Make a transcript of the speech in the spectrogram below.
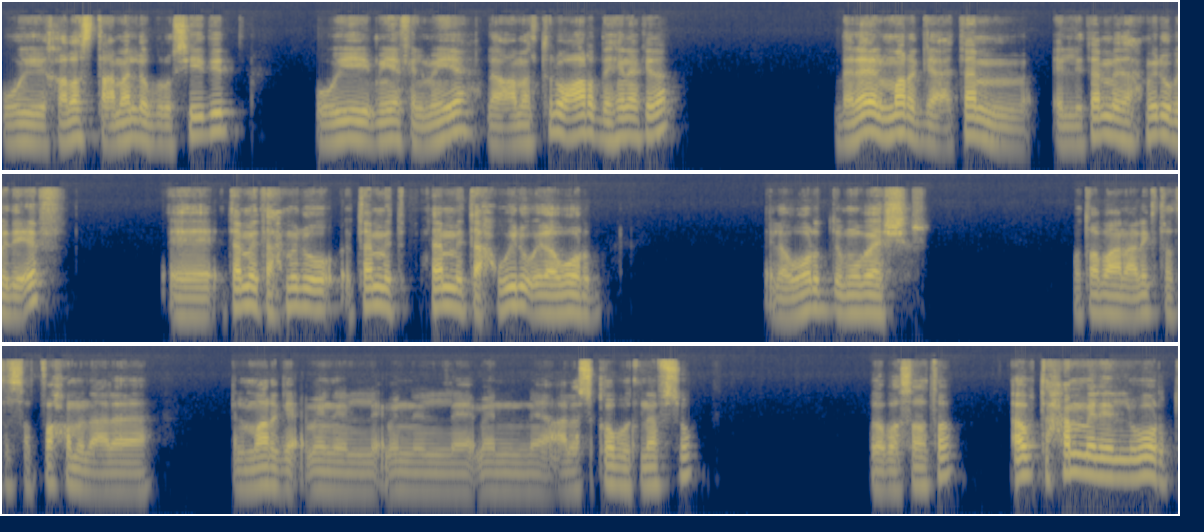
وخلاص اتعمل له processed و100% لو عملت له عرض هنا كده بلاقي المرجع تم اللي تم تحميله PDF آه، تم تحميله تم تم تحويله إلى Word إلى Word مباشر. وطبعا عليك تتصفحه من على المرجع من ال من ال من على سكوبوت نفسه ببساطة أو تحمل ال Word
